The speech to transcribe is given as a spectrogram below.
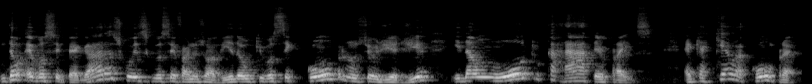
Então é você pegar as coisas que você faz na sua vida, o que você compra no seu dia a dia e dar um outro caráter para isso. É que aquela compra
